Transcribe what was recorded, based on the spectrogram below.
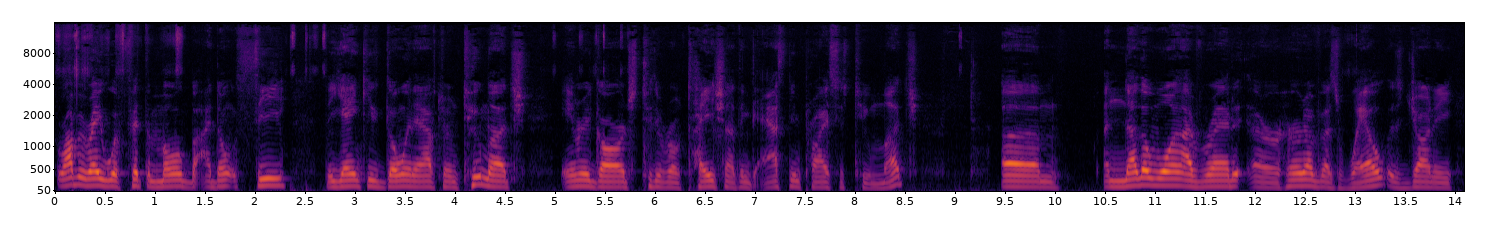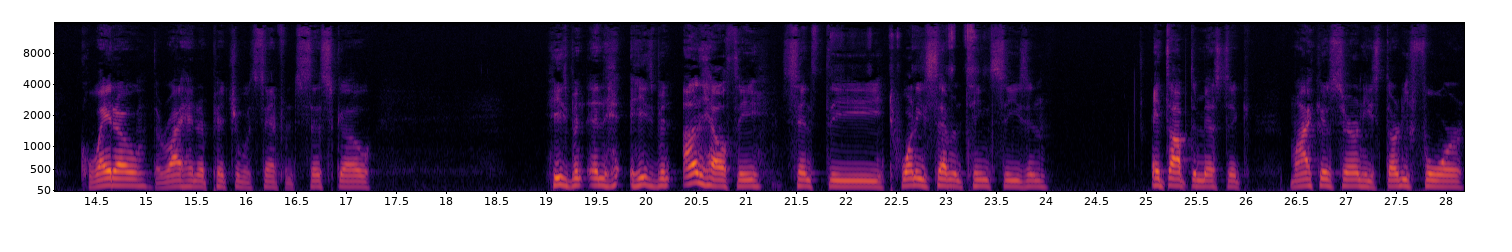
Robbie Ray would fit the mold, but I don't see the Yankees going after him too much in regards to the rotation. I think the asking price is too much. Um, another one I've read or heard of as well is Johnny Cueto, the right-handed pitcher with San Francisco. He's been in, he's been unhealthy since the 2017 season. It's optimistic. My concern, he's 34.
